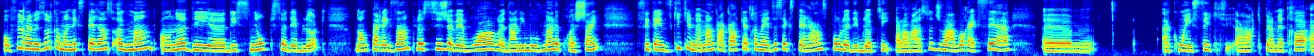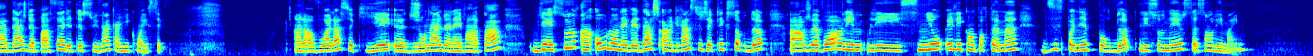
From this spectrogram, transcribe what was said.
au fur et à mesure que mon expérience augmente, on a des, euh, des, signaux qui se débloquent. Donc, par exemple, si je vais voir dans les mouvements le prochain, c'est indiqué qu'il me manque encore 90 expériences pour le débloquer. Alors ensuite, je vais avoir accès à, euh, coincer, alors qui permettra à Dash de passer à l'état suivant quand il est coincé. Alors voilà ce qui est euh, du journal de l'inventaire. Bien sûr, en haut, on avait Dash en grand. Si je clique sur Dot, alors je vais voir les, les signaux et les comportements disponibles pour Dot. Les souvenirs, ce sont les mêmes.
